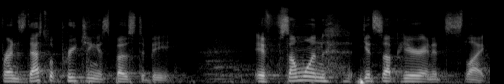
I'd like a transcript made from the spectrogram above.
friends, that's what preaching is supposed to be. If someone gets up here and it's like,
